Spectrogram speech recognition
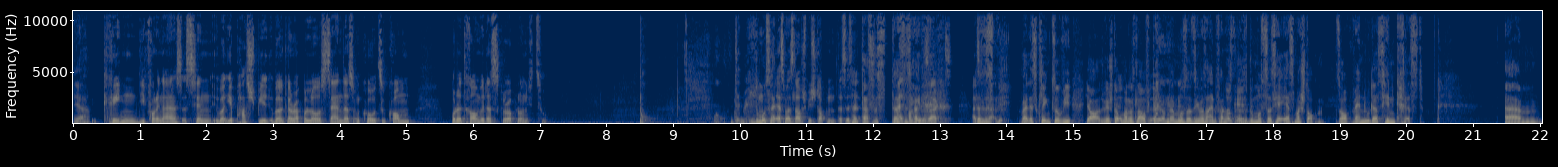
ja. kriegen die 49ers es hin, über ihr Passspiel, über Garoppolo, Sanders und Co. zu kommen? Oder trauen wir das Garoppolo nicht zu? Du musst halt erstmal das Laufspiel stoppen. Das ist halt das ist, das einfacher ist, gesagt. Das ist, weil es klingt so wie, ja, wir stoppen mal das Laufspiel und dann muss er sich was einfallen lassen. Okay. Also du musst das ja erstmal stoppen. So, wenn du das hinkriegst, ähm,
